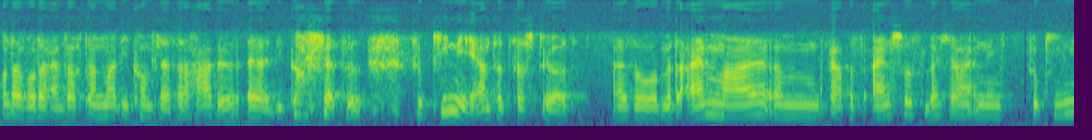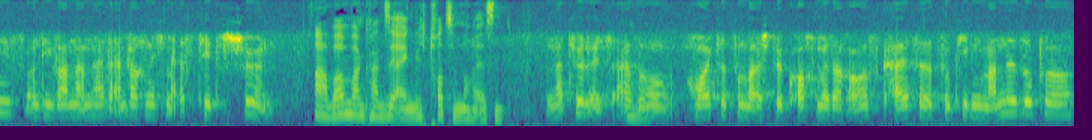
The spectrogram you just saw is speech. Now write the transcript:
und da wurde einfach dann mal die komplette Hagel, äh, die komplette Zucchini-Ernte zerstört. Also mit einem Mal ähm, gab es Einschusslöcher in den Zucchinis und die waren dann halt einfach nicht mehr ästhetisch schön. Aber man kann sie eigentlich trotzdem noch essen. Natürlich, also mhm. heute zum Beispiel kochen wir daraus kalte Zucchini-Mandelsuppe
